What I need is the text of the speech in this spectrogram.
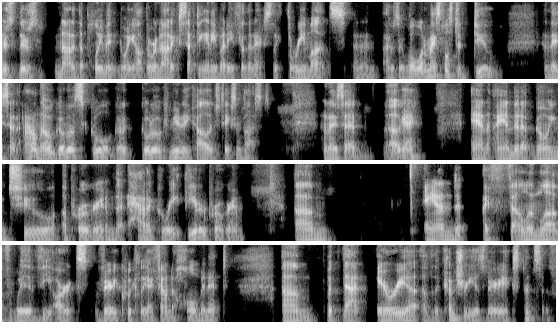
there's there's not a deployment going out. We're not accepting anybody for the next like three months. And then I was like, well, what am I supposed to do? And they said, I don't know, go to a school, go to go to a community college, take some classes. And I said, okay. And I ended up going to a program that had a great theater program. Um, and I fell in love with the arts very quickly. I found a home in it. Um, but that area of the country is very expensive.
